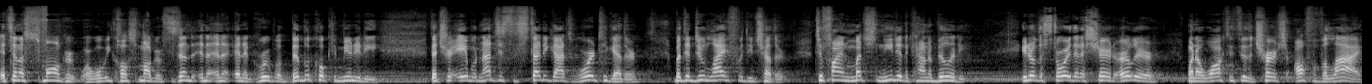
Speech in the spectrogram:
it's in a small group, or what we call small groups. It's in, in, a, in, a, group of biblical community that you're able not just to study God's word together, but to do life with each other, to find much needed accountability. You know, the story that I shared earlier when I walked through the church off of a lie,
